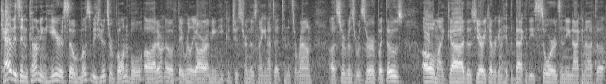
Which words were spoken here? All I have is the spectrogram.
Cav is incoming here, so most of his units are vulnerable. Uh, I don't know if they really are. I mean, he could just turn those Naginata attendants around, uh, serve as reserve. But those, oh my god, those Yari Cav are going to hit the back of these swords and the Naginata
